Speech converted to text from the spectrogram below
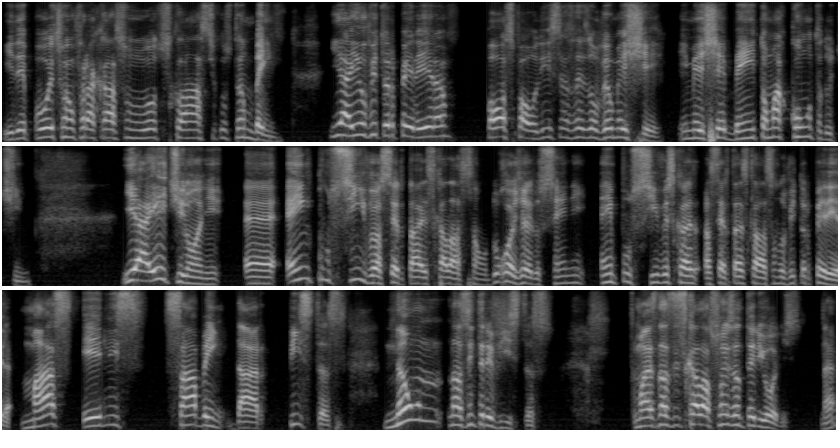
E depois foi um fracasso nos outros clássicos também. E aí o Vitor Pereira, pós-paulistas, resolveu mexer, e mexer bem e tomar conta do time. E aí, Tirone, é, é, impossível acertar a escalação do Rogério Ceni, é impossível acertar a escalação do Vitor Pereira, mas eles sabem dar pistas, não nas entrevistas, mas nas escalações anteriores. Né?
